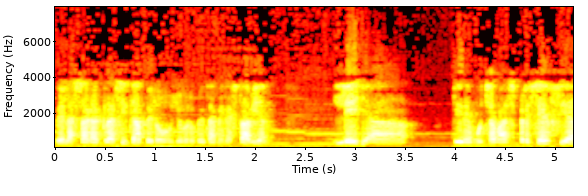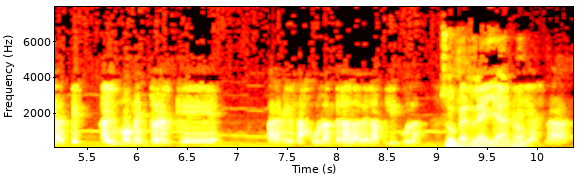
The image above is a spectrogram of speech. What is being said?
de la saga clásica, pero yo creo que también está bien. Leia tiene mucha más presencia. hay un momento en el que para mí es la julandrada de la película. Super Leia, ¿no? Leia es la...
